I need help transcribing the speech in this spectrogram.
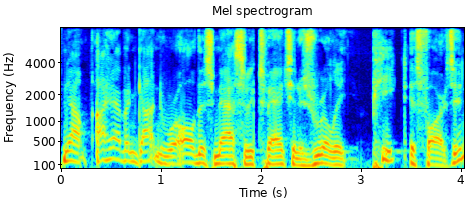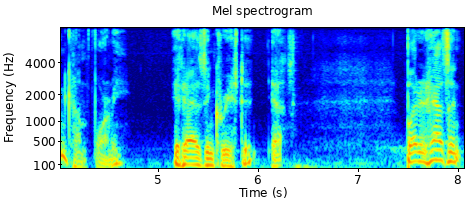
Now, I haven't gotten to where all this massive expansion has really peaked as far as income for me. It has increased it, yes. But it hasn't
